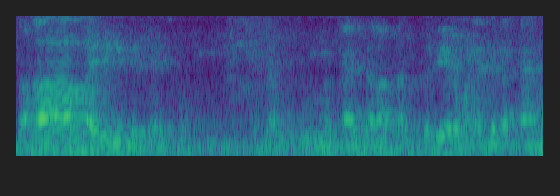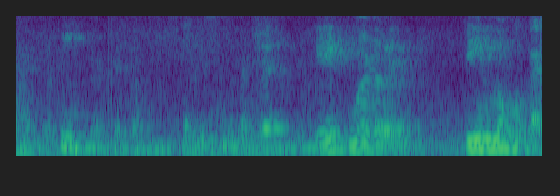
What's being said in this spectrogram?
सहा फायरिंग त्याच्या आहेत त्याच्या पूर्ण काय त्याला आता करिअर म्हणायचं का काय म्हणायचं? त्याच्या सर्व्हिस त्यातलं एक मर्डर आहे. तीन मको काय?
